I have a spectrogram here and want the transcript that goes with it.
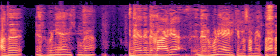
അത് ഗർഭിണിയായിരിക്കുമ്പോഴാണ് ഇദ്ദേഹത്തിന്റെ ഭാര്യ ഗർഭിണിയായിരിക്കുന്ന സമയത്താണ്.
